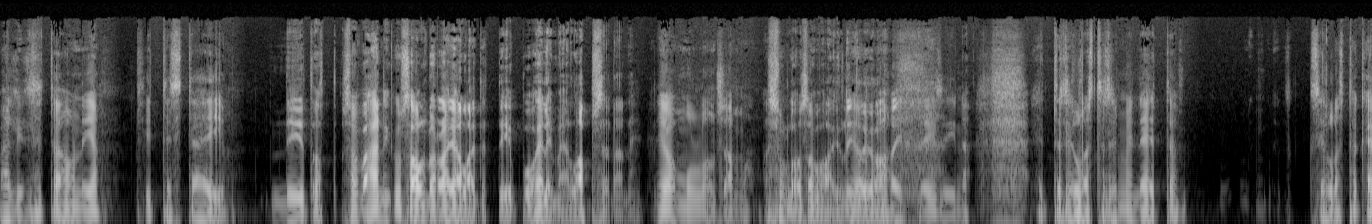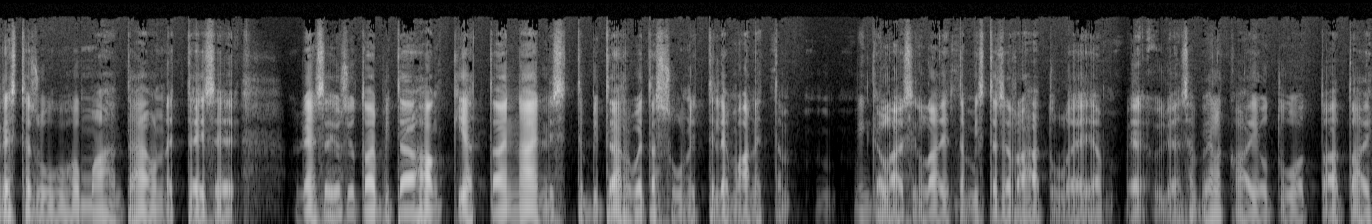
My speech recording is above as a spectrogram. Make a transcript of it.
Välillä sitä on ja sitten sitä ei ole. Niin totta. Se on vähän niin kuin saldoraja laitettiin puhelimeen lapsena. Niin. Joo, mulla on sama. Sulla on sama juttu, joo. joo. ei siinä. Että sellaista se menee, että sellaista kädestä suuhun hommaahan tämä on, ettei se yleensä jos jotain pitää hankkia tai näin, niin sitten pitää ruveta suunnittelemaan, että minkälaisilla, että mistä se raha tulee ja yleensä velkaa joutuu ottaa tai,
